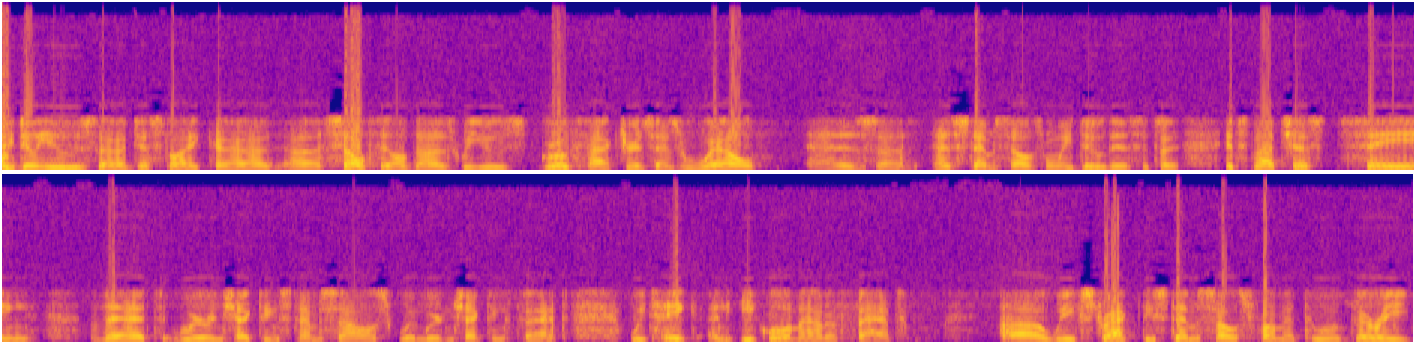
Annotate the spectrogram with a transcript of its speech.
we do use, uh, just like uh, uh, does, we use growth factors as well as uh, as stem cells when we do this. It's a it's not just saying that we're injecting stem cells when we're injecting fat. We take an equal amount of fat. Uh, we extract the stem cells from it through a very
